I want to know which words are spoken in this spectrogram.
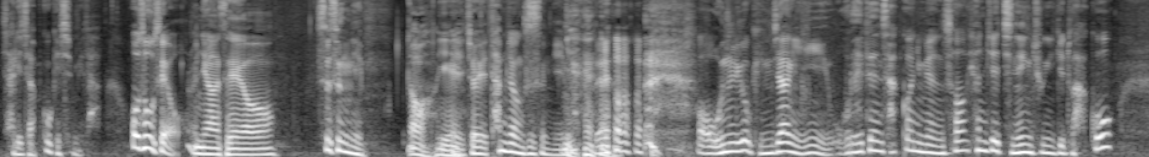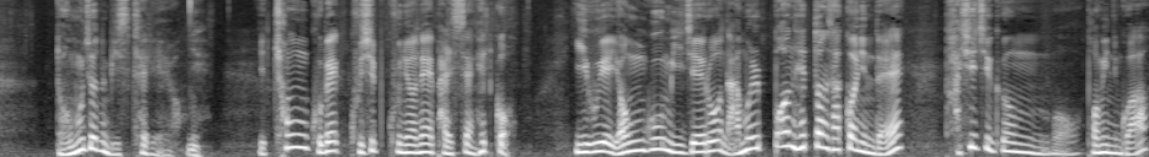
자리 잡고 계십니다. 어서 오세요. 안녕하세요. 스승님. 어, 예. 네, 저희 탐정 스승님. 네. 어, 오늘 이거 굉장히 오래된 사건이면서 현재 진행 중이기도 하고 너무 저는 미스테리예요. 예. 이 1999년에 발생했고 이후에 영구 미제로 남을 뻔했던 사건인데 다시 지금 뭐 범인과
